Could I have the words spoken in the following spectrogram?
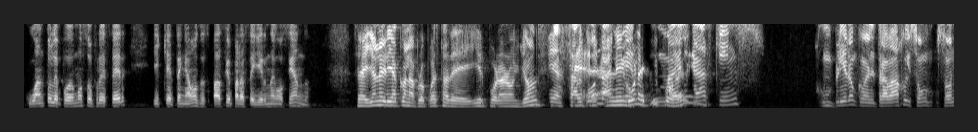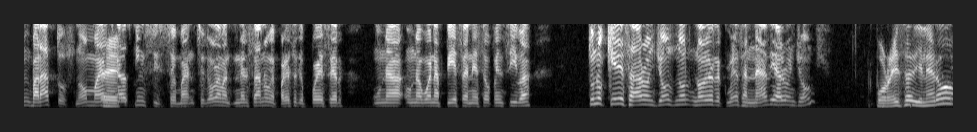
¿cuánto le podemos ofrecer y que tengamos espacio para seguir negociando? O sea, yo no iría con la propuesta de ir por Aaron Jones. Mira, salvo eh, a ningún equipo. Miles ¿eh? Gaskins cumplieron con el trabajo y son, son baratos, ¿no? Miles Gaskins, si se, logra mantener sano, me parece que puede ser una, una buena pieza en esa ofensiva. ¿Tú no quieres a Aaron Jones? ¿No, no le recomiendas a nadie a Aaron Jones? Por ese dinero,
